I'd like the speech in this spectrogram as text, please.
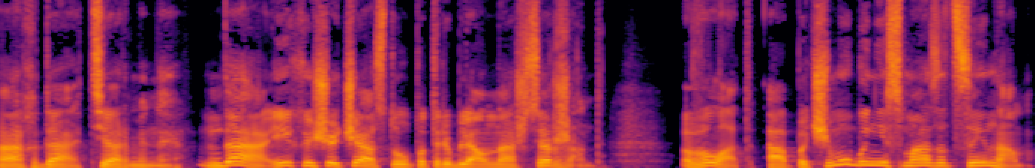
«Ах, да, термины. Да, их еще часто употреблял наш сержант. Влад, а почему бы не смазаться и нам?»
